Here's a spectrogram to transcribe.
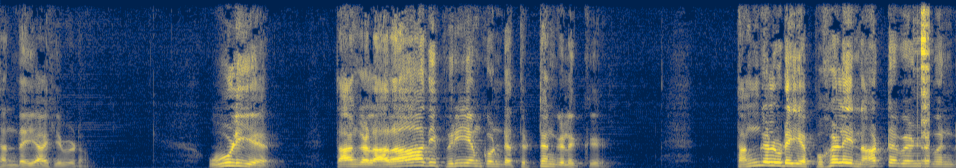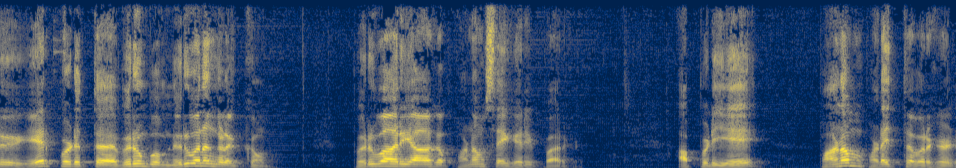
சந்தையாகிவிடும். ஊழியர் தாங்கள் அலாதி பிரியம் கொண்ட திட்டங்களுக்கு தங்களுடைய புகழை நாட்ட வேண்டும் என்று ஏற்படுத்த விரும்பும் நிறுவனங்களுக்கும் பெருவாரியாக பணம் சேகரிப்பார்கள். அப்படியே பணம் படைத்தவர்கள்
